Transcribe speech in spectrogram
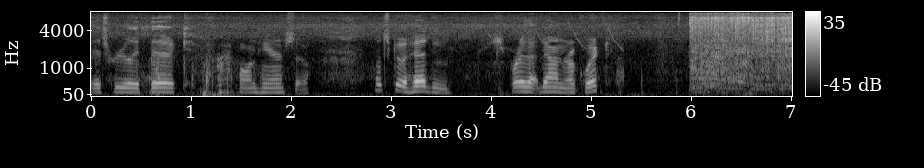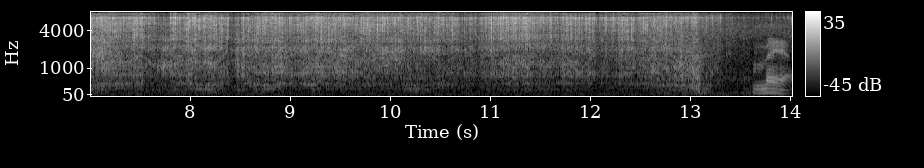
it's really thick on here, so let's go ahead and spray that down real quick. Man,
